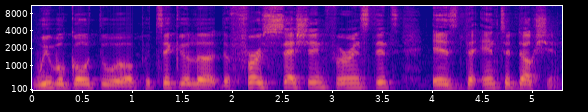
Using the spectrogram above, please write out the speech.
We will go through a particular, the first session, for instance, is the introduction.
